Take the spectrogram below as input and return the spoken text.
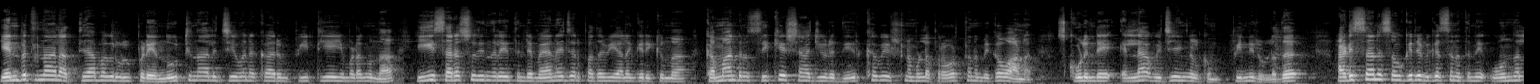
എൺപത്തിനാല് അധ്യാപകർ ഉൾപ്പെടെ നൂറ്റിനാല് ജീവനക്കാരും പി ടി എയും അടങ്ങുന്ന ഈ സരസ്വതി നിലയത്തിന്റെ മാനേജർ പദവി അലങ്കരിക്കുന്ന കമാൻഡർ സി കെ ഷാജിയുടെ ദീർഘവീക്ഷണമുള്ള പ്രവർത്തന മികവാണ് സ്കൂളിന്റെ എല്ലാ വിജയങ്ങൾക്കും പിന്നിലുള്ളത്. അടിസ്ഥാന സൗകര്യ വികസനത്തിന് ഊന്നൽ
